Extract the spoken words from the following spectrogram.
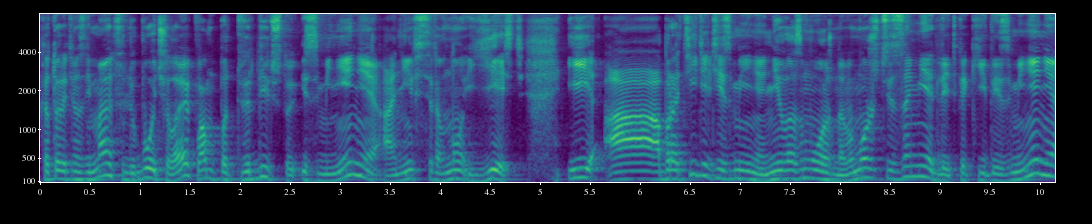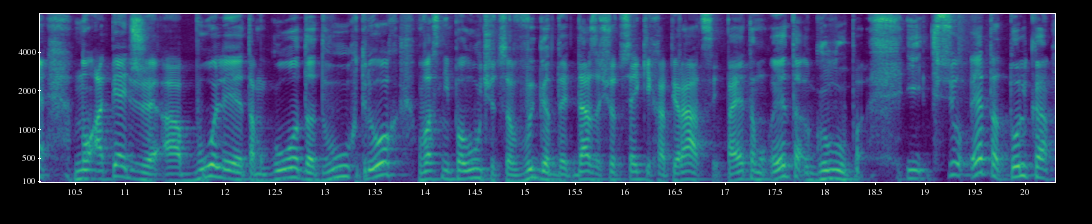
который этим занимается, любой человек вам подтвердит, что изменения, они все равно есть. И а, обратить эти изменения невозможно. Вы можете замедлить какие-то изменения, но опять же, а, более там года, двух, трех у вас не получится выгадать, да, за счет всяких операций. Поэтому это глупо. И все это только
